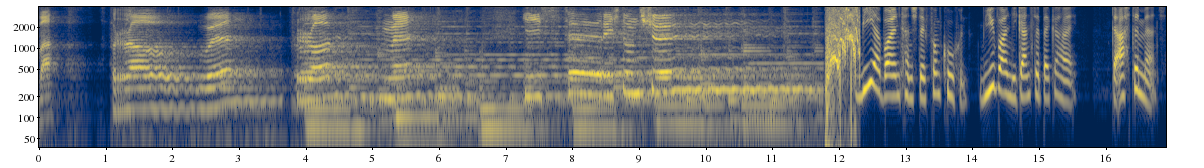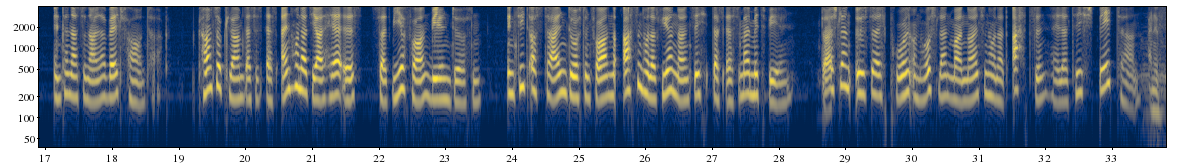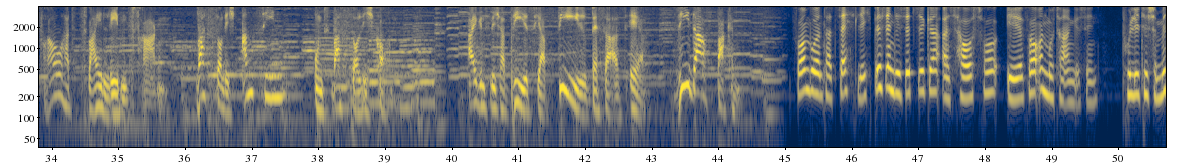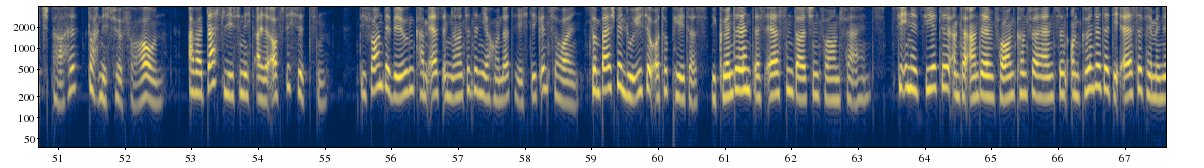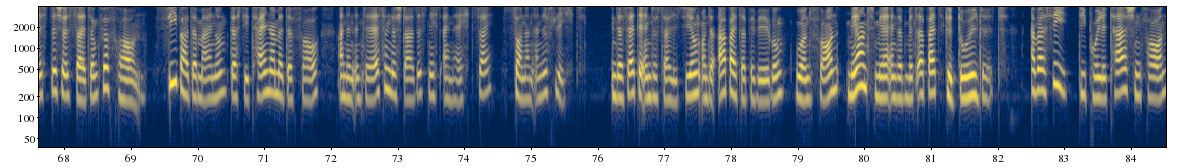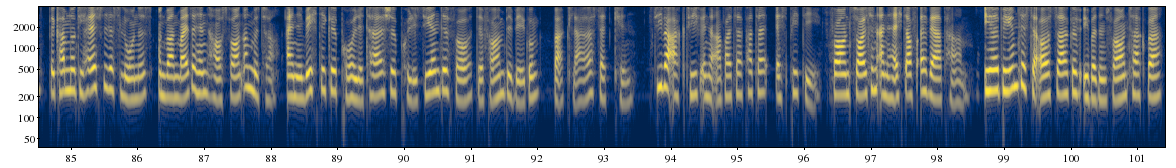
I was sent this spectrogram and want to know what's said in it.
Was Frauen träumen, ist töricht und schön. Wir wollen kein Stück vom Kuchen. Wir wollen die ganze Bäckerei. Der 8. März, Internationaler Weltfrauentag. Kaum so klar, dass es erst 100 Jahre her ist, seit wir Frauen wählen dürfen. In Südostasien durften Frauen 1894 das erste Mal mitwählen. Deutschland, Österreich, Polen und Russland waren 1918 relativ spät dran. Eine Frau hat zwei Lebensfragen. Was soll ich anziehen und was soll ich kochen? Eigentlich hat sie es ja viel besser als er. Sie darf backen. Frauen wurden tatsächlich bis in die 70er als Hausfrau, Ehefrau und Mutter angesehen. Politische Mitsprache? Doch nicht für Frauen. Aber das ließe nicht alle auf sich sitzen. Die Frauenbewegung kam erst im 19. Jahrhundert richtig ins Rollen. Zum Beispiel Luise Otto Peters, die Gründerin des ersten deutschen Frauenvereins. Sie initiierte unter anderem Frauenkonferenzen und gründete die erste feministische Zeitung für Frauen. Sie war der Meinung, dass die Teilnahme der Frau an den Interessen des Staates nicht ein Recht sei, sondern eine Pflicht. In der Zeit der Industrialisierung und der Arbeiterbewegung wurden Frauen mehr und mehr in der Mitarbeit geduldet. Aber sie, die proletarischen Frauen, bekamen nur die Hälfte des Lohnes und waren weiterhin Hausfrauen und Mütter. Eine wichtige proletarische, polisierende Frau der Frauenbewegung war Clara Zetkin. Sie war aktiv in der Arbeiterpartei SPD. Frauen sollten ein Recht auf Erwerb haben. Ihre berühmteste Aussage über den Frauentag war,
